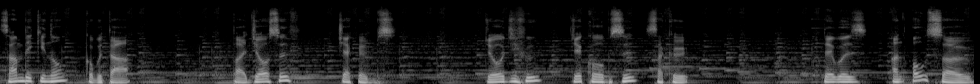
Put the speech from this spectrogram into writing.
3匹の子豚 by Joseph Jacobs ジョージフ・ジェコブス作 There was an old sow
